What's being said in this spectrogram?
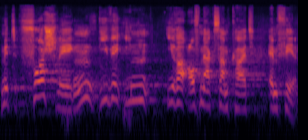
mit Vorschlägen, die wir Ihnen Ihrer Aufmerksamkeit empfehlen.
